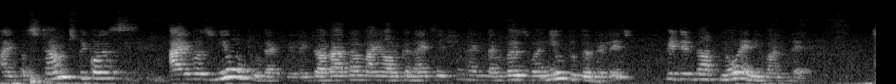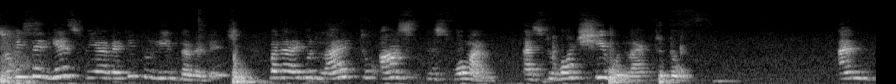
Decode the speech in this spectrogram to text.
I was stumped because I was new to that village, or rather, my organization and members were new to the village. We did not know anyone there. So we said, Yes, we are ready to leave the village, but I would like to ask this woman as to what she would like to do. And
